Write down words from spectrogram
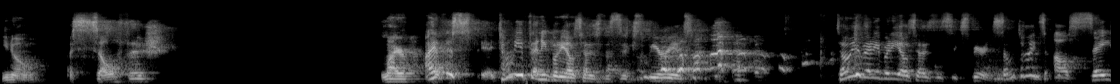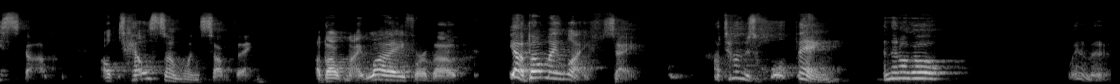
you know, a selfish liar. I have this, tell me if anybody else has this experience. tell me if anybody else has this experience. Sometimes I'll say stuff, I'll tell someone something about my life or about, yeah, about my life, say. I'll tell them this whole thing, and then I'll go, wait a minute.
